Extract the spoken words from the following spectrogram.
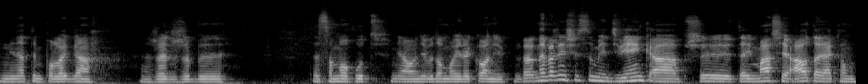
nie na tym polega rzecz, żeby ten samochód miał nie wiadomo ile koni. Najważniejszy w sumie dźwięk, a przy tej masie auta, jaką,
